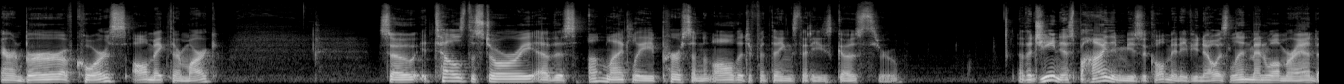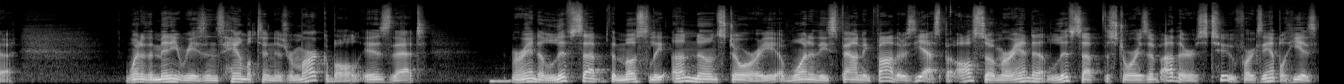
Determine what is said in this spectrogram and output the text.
Aaron Burr, of course, all make their mark. So it tells the story of this unlikely person and all the different things that he goes through. Now, the genius behind the musical, many of you know, is Lin Manuel Miranda. One of the many reasons Hamilton is remarkable is that Miranda lifts up the mostly unknown story of one of these founding fathers, yes, but also Miranda lifts up the stories of others too. For example, he has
